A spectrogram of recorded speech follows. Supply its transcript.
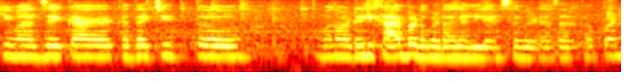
किंवा जे काय कदाचित तुम्हाला वाटेल काय बडबडा लागली असं वेड्यासारखं पण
